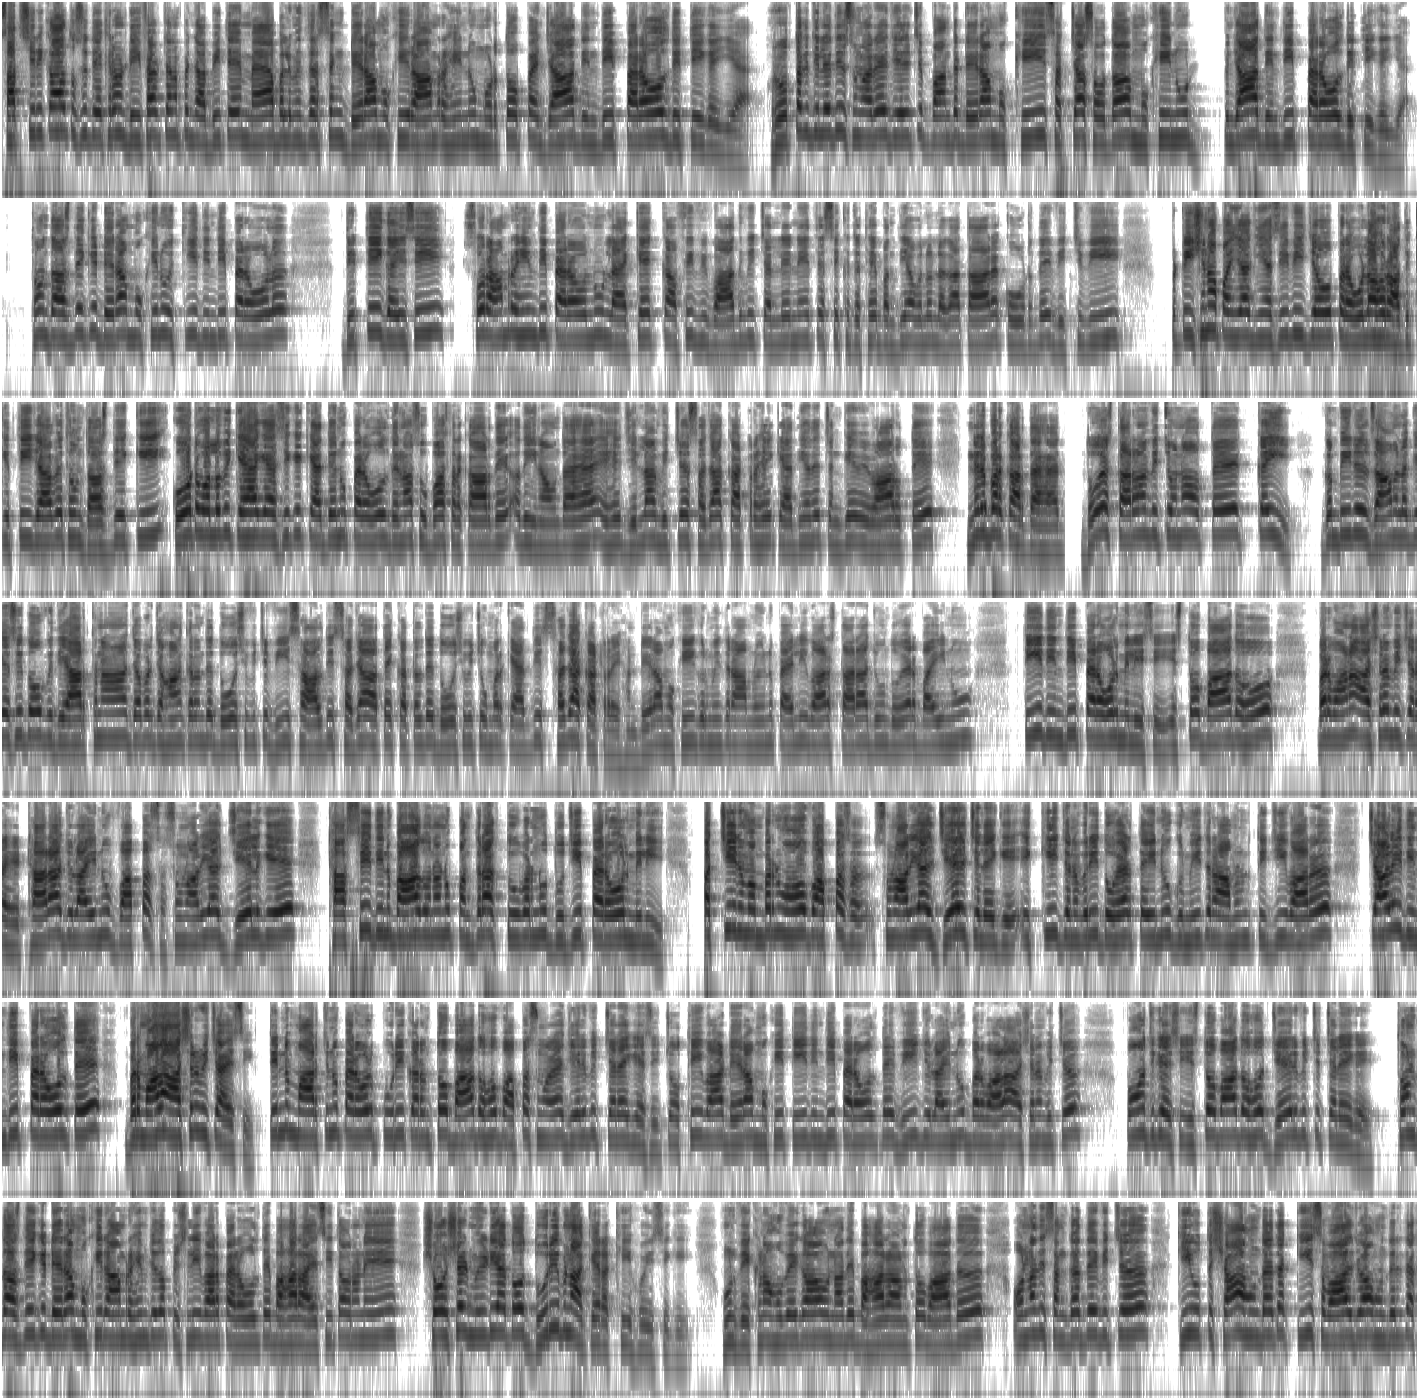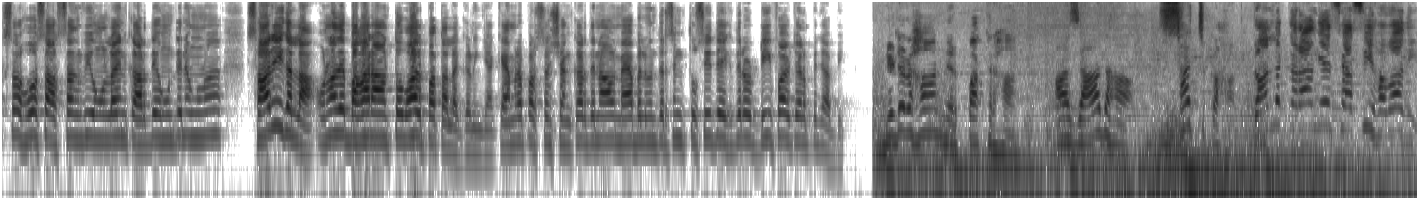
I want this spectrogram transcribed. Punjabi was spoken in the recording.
ਸਤਿ ਸ਼੍ਰੀ ਅਕਾਲ, ਤੁਸੀਂ ਦੇਖ ਰਹੇ ਹੋ ਡੀ5 ਚੈਨਲ ਪੰਜਾਬੀ ਤੇ ਮੈਂ ਬਲਵਿੰਦਰ ਸਿੰਘ ਡੇਰਾ ਮੁਖੀ ਰਾਮ ਰਹੀਮ ਨੂੰ ਮੁੜ ਤੋਂ 50 ਦਿਨ ਦੀ ਪੈਰੋਲ ਦਿੱਤੀ ਗਈ ਹੈ। ਰੋਹਤਕ ਜ਼ਿਲ੍ਹੇ ਦੀ ਸੁਨਾਰੇ ਜੇਲ੍ਹ 'ਚ ਬੰਦ ਡੇਰਾ ਮੁਖੀ ਸੱਚਾ ਸੌਦਾ ਮੁਖੀ ਨੂੰ 50 ਦਿਨ ਦੀ ਪੈਰੋਲ ਦਿੱਤੀ ਗਈ ਹੈ। ਤੁਹਾਨੂੰ ਦੱਸ ਦੇ ਕਿ ਡੇਰਾ ਮੁਖੀ ਨੂੰ 21 ਦਿਨ ਦੀ ਪੈਰੋਲ ਦਿੱਤੀ ਗਈ ਸੀ। ਸੋ ਰਾਮ ਰਹੀਮ ਦੀ ਪੈਰੋਲ ਨੂੰ ਲੈ ਕੇ ਕਾਫੀ ਵਿਵਾਦ ਵੀ ਚੱਲੇ ਨੇ ਤੇ ਸਿੱਖ ਜਥੇਬੰਦੀਆਂ ਵੱਲੋਂ ਲਗਾਤਾਰ ਕੋਰਟ ਦੇ ਵਿੱਚ ਵੀ ਪਟੀਸ਼ਨਾਂ ਪਾਈਆਂ ਗਈਆਂ ਸੀ ਵੀ ਜੋ ਪੈਰੋਲ ਆ ਉਹ ਰੱਦ ਕੀਤੀ ਜਾਵੇ। ਤੁਹਾਨੂੰ ਦੱਸ ਦੇ ਕਿ ਕੋਰਟ ਵੱਲੋਂ ਵੀ ਕਿਹਾ ਗਿਆ ਸੀ ਕਿ ਕੈਦੀਆਂ ਨੂੰ ਪੈਰੋਲ ਦੇਣਾ ਸੂਬਾ ਸਰਕਾਰ ਦੇ ਅਧੀਨ ਆਉਂਦਾ ਹੈ। ਇਹ ਜੇਲ੍ਹਾਂ ਵਿੱਚ ਸਜ਼ਾ ਕੱਟ ਰਹੇ ਕੈਦੀਆਂ ਦੇ ਚੰਗੇ ਵਿਵਹਾਰ ਉੱਤੇ ਨਿਰਭਰ ਕਰਦਾ ਹੈ। 2017 ਵਿੱਚ ਉਹਨਾਂ ਉੱਤੇ ਕਈ ਗੰਭੀਰ ਇਲਜ਼ਾਮ ਲੱਗੇ ਸੀ। ਦੋ ਵਿਦਿਆਰਥਣਾਂ ਨਾਲ ਜ਼ਬਰ ਜਹਾਨ ਕਰਨ ਦੇ ਦੋਸ਼ ਵਿੱਚ 20 ਸਾਲ ਦੀ ਸਜ਼ਾ ਅਤੇ ਕਤਲ ਦੇ ਦੋਸ਼ ਵਿੱਚ ਉਮਰ ਕੈਦ ਦੀ ਸਜ਼ਾ ਕੱਟ ਰਹੇ ਹਨ। ਡੇਰਾ ਮੁਖੀ ਗੁਰਮੀਤ ਰਾਮ ਰੋਹੀ ਨੂੰ ਪਹਿਲੀ ਵਾਰ 17 ਜੂਨ 2022 ਨੂੰ 30 ਦਿਨ ਦੀ ਪੈਰੋਲ ਮਿਲੀ ਸੀ। ਇਸ ਤੋਂ ਬਾਅਦ ਉਹ ਬਰਵਾਣਾ ਆਸ਼ਰਮ ਵਿੱਚ ਰਹੇ। 18 ਜੁਲਾਈ ਨੂੰ ਵਾਪਸ ਸੁਨਾਰੀਆ ਜੇਲ੍ਹ ਗਏ। 88 ਦਿਨ ਬਾਅਦ ਉਹਨਾਂ ਨੂੰ 15 ਅਕਤੂਬਰ ਨੂੰ ਦੂਜੀ ਪੈਰੋਲ ਮਿਲੀ। 25 ਨਵੰਬਰ ਨੂੰ ਉਹ ਵਾਪਸ ਸੁਨਾਰੀਆਲ ਜੇਲ੍ਹ ਚਲੇ ਗਏ। 21 ਜਨਵਰੀ 2023 ਨੂੰ ਗੁਰਮੀਤ ਰਾਮ ਨੂੰ ਤੀਜੀ ਵਾਰ 40 ਦਿਨ ਦੀ ਪੈਰੋਲ ਤੇ ਬਰਮਾਲਾ ਆਸ਼ਰਮ ਵਿੱਚ ਆਏ ਸੀ। 3 ਮਾਰਚ ਨੂੰ ਪੈਰੋਲ ਪੂਰੀ ਕਰਨ ਤੋਂ ਬਾਅਦ ਉਹ ਵਾਪਸ ਸੁਨਾਰੀਆ ਜੇਲ੍ਹ ਵਿੱਚ ਚਲੇ ਗਏ ਸੀ। ਚੌਥੀ ਵਾਰ ਡੇਰਾ ਮੁਖੀ 30 ਦਿਨ ਦੀ ਪੈਰੋਲ ਤੇ 20 ਜੁਲਾਈ ਨੂੰ ਬਰਵਾਲਾ ਆਸ਼ਰਮ ਵਿੱਚ ਪਹੁੰਚ ਗਏ ਸੀ। ਇਸ ਤੋਂ ਬਾਅਦ ਉਹ ਜੇਲ੍ਹ ਵਿੱਚ ਚਲੇ ਗਏ। ਤੁਹਾਨੂੰ ਦੱਸ ਦਈਏ ਕਿ ਡੇਰਾ ਮੁਖੀ ਰਾਮ ਰਹੀਮ ਜਦੋਂ ਪਿਛਲੀ ਵਾਰ ਪੈਰੋਲ ਤੇ ਬਾਹਰ ਆਏ ਸੀ ਤਾਂ ਉਹਨਾਂ ਨੇ ਸੋਸ਼ਲ ਮੀਡੀਆ ਤੋਂ ਦੂਰੀ ਬਣਾ ਕੇ ਰੱਖੀ ਹੋਈ ਸੀਗੀ। ਹੁਣ ਵੇਖਣਾ ਹੋਵੇਗਾ ਉਹਨਾਂ ਦੇ ਬਾਹਰ ਆਉਣ ਤੋਂ ਬਾਅਦ ਉਹਨਾਂ ਦੀ ਸੰਗਤ ਦੇ ਵਿੱਚ ਕੀ ਉਤਸ਼ਾਹ ਹੁੰਦਾ ਹੈ ਤੇ ਕੀ ਸਵਾਲ ਜਵਾਬ ਹੁੰਦੇ ਨੇ ਤੇ ਅਕਸਰ ਹੋ satsang ਵੀ ਆਨਲਾਈਨ ਕਰਦੇ ਹੁੰਦੇ ਨੇ। ਹੁਣ ਸਾਰੀ ਗੱਲਾਂ ਉਹਨਾਂ ਦੇ ਬਾਹਰ ਆਉਣ ਤੋਂ ਬਾਅਦ ਪਤਾ ਲੱਗਣਗੀਆਂ। ਕੈਮਰਾ ਪਰਸਨ ਸ਼ੰਕਰ ਦੇ ਨਾਲ ਮੈਂ ਬਲਵਿੰਦਰ ਸਿੰਘ ਤੁਸੀਂ ਦੇਖਦੇ ਰਹੋ D5 ਚੈਨਲ ਪੰਜਾਬੀ। ਨਿਡਰ ਹਾਂ ਨਿਰਪੱਖ ਰਹਾਂਗੇ। ਆਜ਼ਾਦ ਹਾਂ ਸੱਚ ਕਹਾਂਗੇ। ਗੱਲ ਕਰਾਂਗੇ ਸਿਆਸੀ ਹਵਾ ਦੀ।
